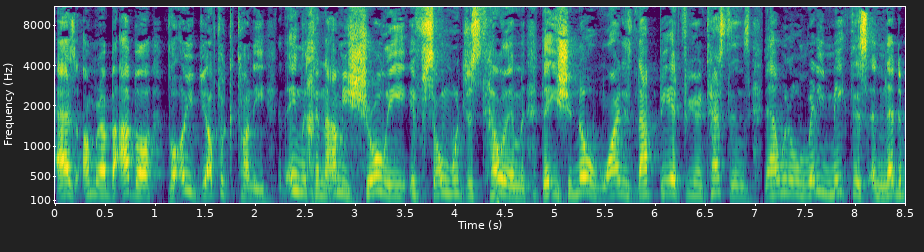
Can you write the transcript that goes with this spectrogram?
as Amr Abba, surely if someone would just tell him that you should know wine is not bad for your intestines, that would already make this a neder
